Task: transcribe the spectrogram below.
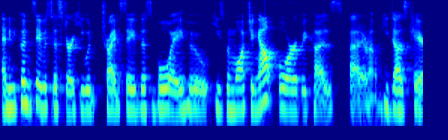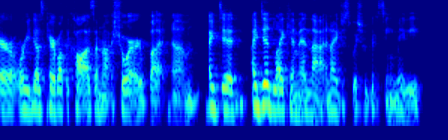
And if he couldn't save his sister, he would try to save this boy who he's been watching out for because I don't know, he does care or he does care about the cause. I'm not sure. But um, I did I did like him in that. And I just wish we could have seen maybe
